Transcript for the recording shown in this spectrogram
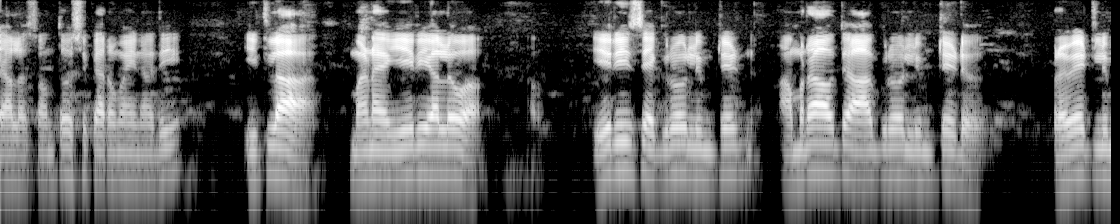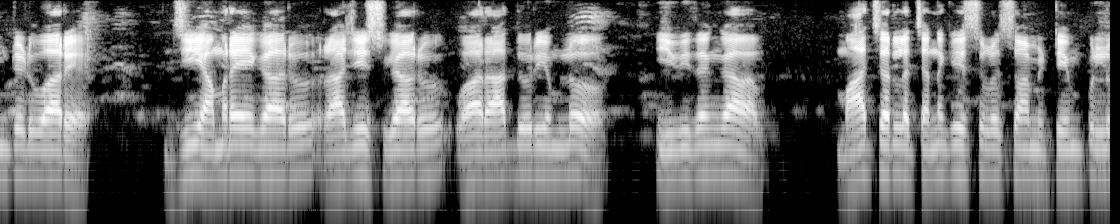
చాలా సంతోషకరమైనది. ఇట్లా మన ఏరియాలో Aries agro limited Amaravati agro limited private limited వారే. జి. అమరయ్య గారు రాజేష్ గారు వారి ఆధ్వర్యంలో ఈ విధంగా మాచర్ల చెన్నకేశ్వర స్వామి టెంపుల్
